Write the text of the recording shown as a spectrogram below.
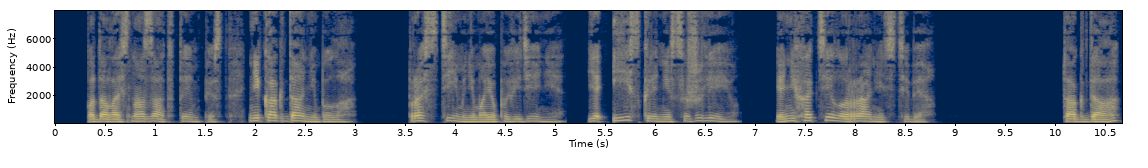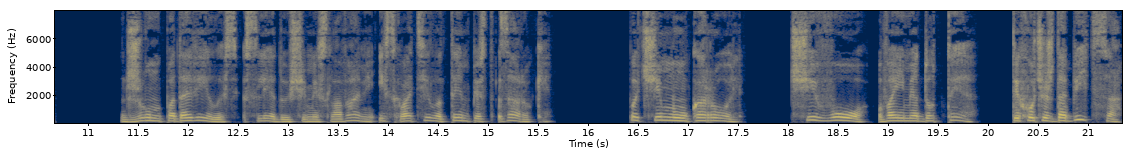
— подалась назад Темпест, — «никогда не была. Прости мне мое поведение. Я искренне сожалею. Я не хотела ранить тебя. Тогда Джун подавилась следующими словами и схватила Темпест за руки. «Почему, король? Чего во имя Доте ты хочешь добиться,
